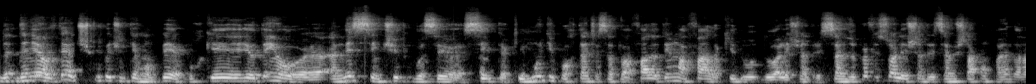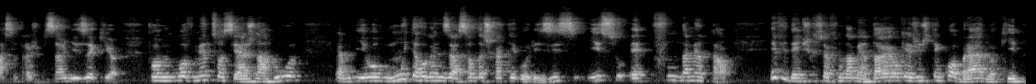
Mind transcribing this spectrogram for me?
Daniel, até desculpa te interromper, porque eu tenho, é, nesse sentido que você cita aqui, muito importante essa tua fala, eu tenho uma fala aqui do, do Alexandre Santos, o professor Alexandre Santos está acompanhando a nossa transmissão e diz aqui, ó, movimentos sociais na rua é, e muita organização das categorias, isso, isso é fundamental. Evidente que isso é fundamental, é o que a gente tem cobrado aqui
